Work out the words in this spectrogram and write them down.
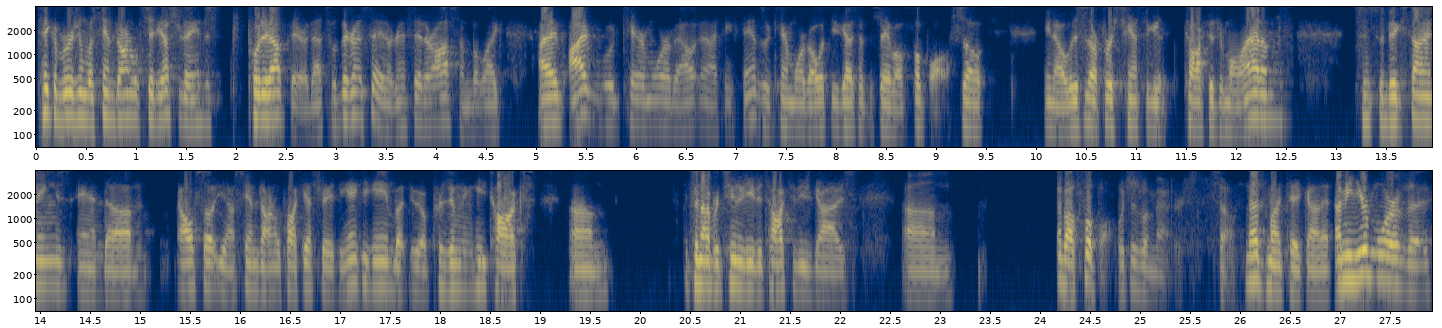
take a version of what Sam Darnold said yesterday and just put it out there. That's what they're going to say. They're going to say they're awesome. But like, I I would care more about, and I think fans would care more about what these guys have to say about football. So, you know, this is our first chance to get talk to Jamal Adams since the big signings, and um, also, you know, Sam Darnold talked yesterday at the Yankee game, but you know, presuming he talks, um, it's an opportunity to talk to these guys. Um, about football, which is what matters. So that's my take on it. I mean, you're more of the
